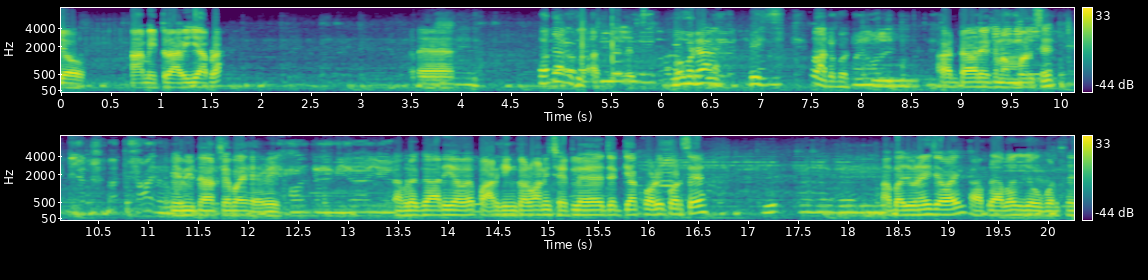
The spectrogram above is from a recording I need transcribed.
જો આ મિત્ર આવી ગયા આપણા. અઢાર એક નંબર છે. હેવીદાર છે ભાઈ હેવી આપણે ગાડી હવે પાર્કિંગ કરવાની છે એટલે જગ્યા ખોરવી પડશે. આ બાજુ નહીં જવાય આપડે આ બાજુ જવું પડશે.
